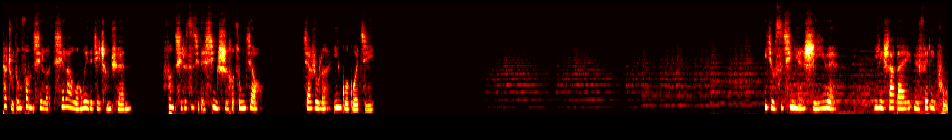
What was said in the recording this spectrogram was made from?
他主动放弃了希腊王位的继承权，放弃了自己的姓氏和宗教，加入了英国国籍。一九四七年十一月，伊丽莎白与菲利普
